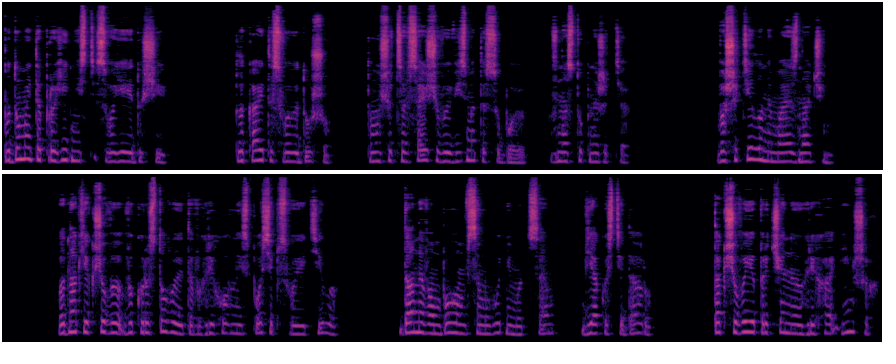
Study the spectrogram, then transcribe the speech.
Подумайте про гідність своєї душі, плекайте свою душу, тому що це все, що ви візьмете з собою в наступне життя. Ваше тіло не має значення. Однак, якщо ви використовуєте в гріховний спосіб своє тіло, дане вам Богом всемогутнім Отцем в якості дару, так що ви є причиною гріха інших,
